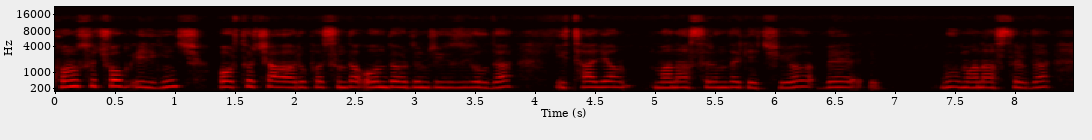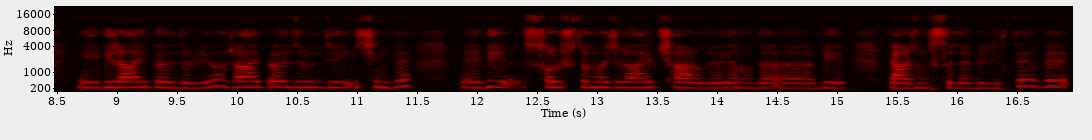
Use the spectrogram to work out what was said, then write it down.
Konusu çok ilginç. Orta Çağ Avrupa'sında 14. yüzyılda İtalya manastırında geçiyor ve bu manastırda e, bir rahip öldürülüyor. Rahip öldürüldüğü için de e, bir soruşturmacı rahip çağrılıyor yanında e, bir yardımcısıyla birlikte ve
